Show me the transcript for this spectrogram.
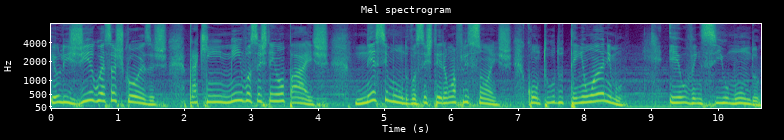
eu lhes digo essas coisas, para que em mim vocês tenham paz. Nesse mundo vocês terão aflições, contudo tenham ânimo. Eu venci o mundo.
